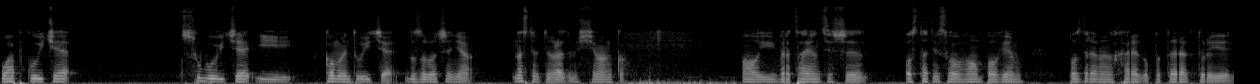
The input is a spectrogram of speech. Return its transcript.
łapkujcie, subujcie i komentujcie. Do zobaczenia następnym razem. Siemanko. O i wracając jeszcze, ostatnie słowo wam powiem. Pozdrawiam Harry'ego Pottera, który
